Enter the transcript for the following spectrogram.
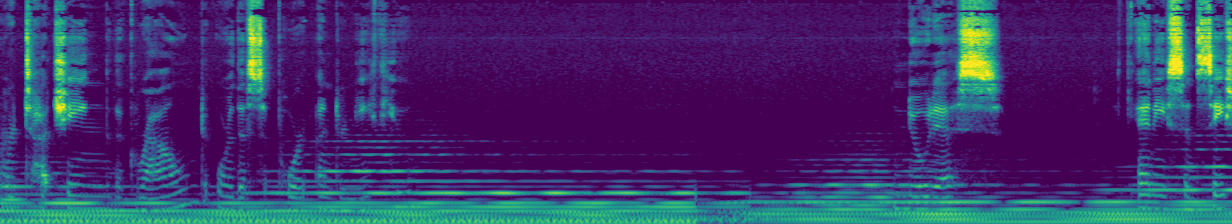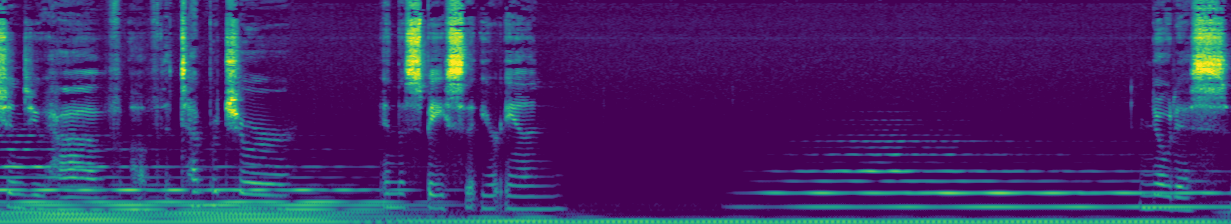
are touching the ground or the support underneath you. Notice any sensations you have of the temperature in the space that you're in. Notice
